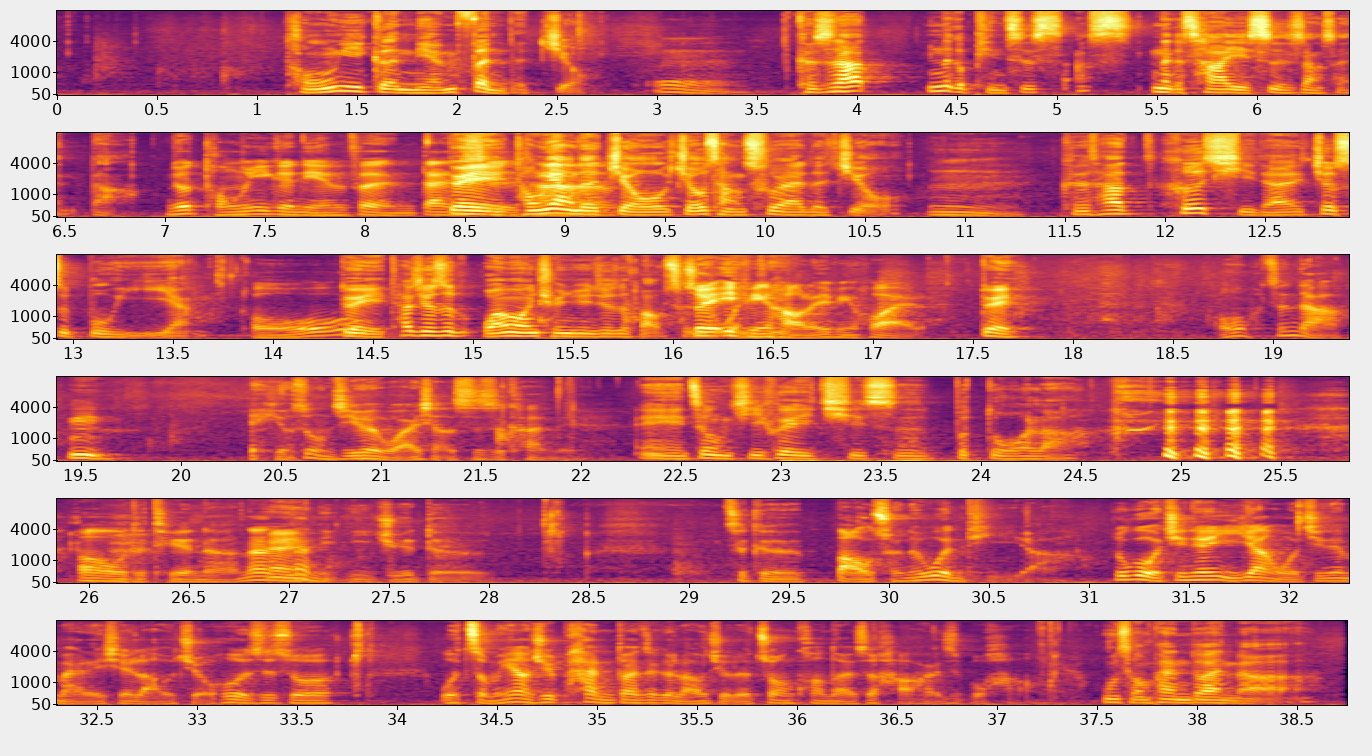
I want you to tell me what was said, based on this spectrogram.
同一个年份的酒，嗯，可是它那个品质上，那个差异事实上是很大。你说同一个年份，但是对同样的酒，酒厂出来的酒，嗯，可是它喝起来就是不一样哦。对，它就是完完全全就是保存。所以一瓶好了，一瓶坏了。对，哦，真的啊，嗯，哎，有这种机会，我还想试试看呢。哎，这种机会其实不多啦。哦，我的天哪，那那你你觉得这个保存的问题呀？如果我今天一样，我今天买了一些老酒，或者是说。我怎么样去判断这个老酒的状况到底是好还是不好？无从判断的，你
